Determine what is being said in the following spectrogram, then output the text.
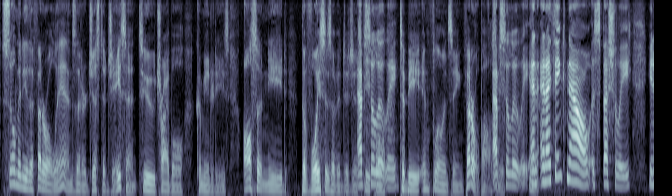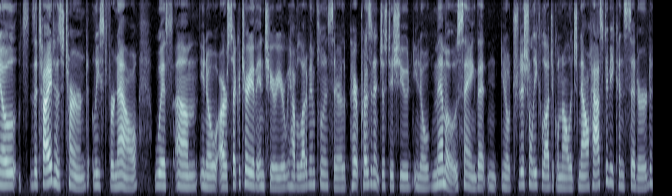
so many of the federal lands that are just adjacent to tribal communities also need the voices of indigenous Absolutely. people to be influencing federal policy. Absolutely. Yeah. And and I think now especially, you know, the tide has turned at least for now with um, you know, our Secretary of Interior, we have a lot of influence there. The president just issued, you know, memos saying that you know, traditional ecological knowledge now has to be considered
